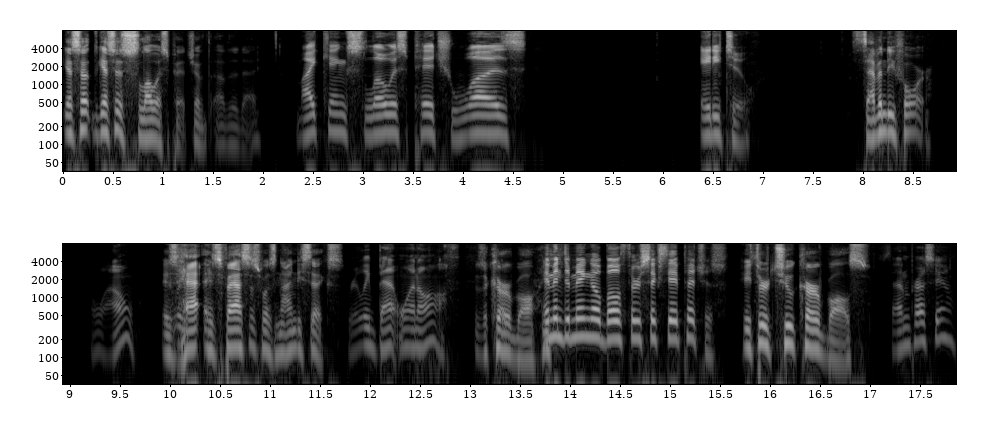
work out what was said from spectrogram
Guess guess his slowest pitch of of the day. Mike King's slowest pitch was 82. Seventy four. Oh, wow. His ha- his fastest was ninety six. Really bent one off. It was a curveball. He, Him and Domingo both threw 68 pitches. he threw two curveballs. Does that impress you?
